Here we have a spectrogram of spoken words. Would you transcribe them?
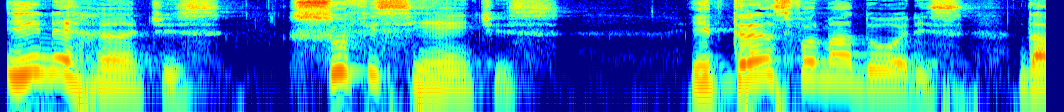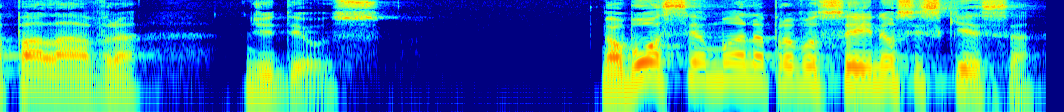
inerrantes, suficientes e transformadores da palavra de Deus. Uma boa semana para você e não se esqueça:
